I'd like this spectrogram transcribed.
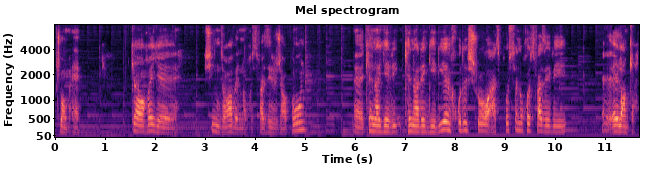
جمعه که آقای شینزو آبه نخست وزیر ژاپن کناره‌گیری خودش رو از پست نخست وزیری اعلام کرد.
